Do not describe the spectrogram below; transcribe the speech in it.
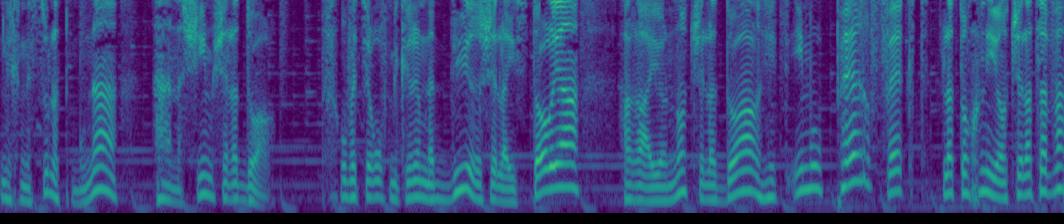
נכנסו לתמונה האנשים של הדואר. ובצירוף מקרים נדיר של ההיסטוריה, הרעיונות של הדואר התאימו פרפקט לתוכניות של הצבא.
